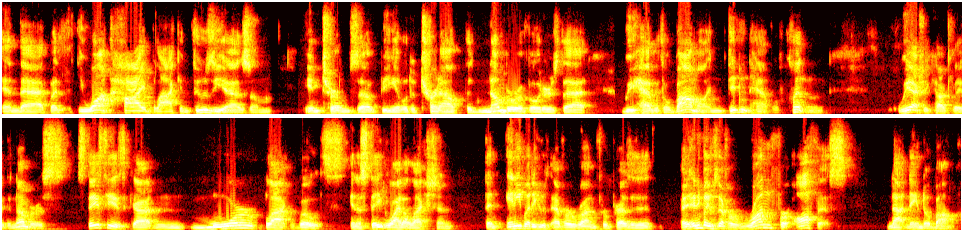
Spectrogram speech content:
in that. But if you want high black enthusiasm in terms of being able to turn out the number of voters that we had with Obama and didn't have with Clinton, we actually calculated the numbers. Stacey has gotten more black votes in a statewide election than anybody who's ever run for president, anybody who's ever run for office, not named Obama.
